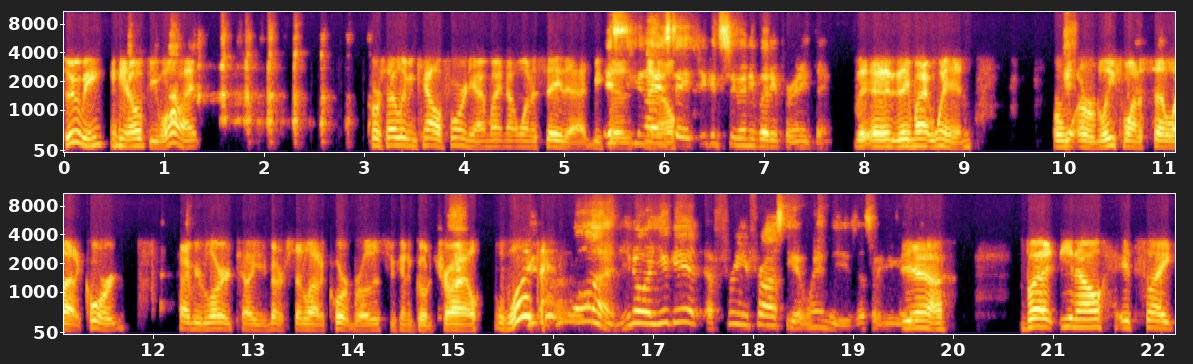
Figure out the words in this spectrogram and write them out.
sue me, you know, if you want. Of course, I live in California. I might not want to say that because it's the United you know, States. You can sue anybody for anything. They, uh, they might win, or, or at least want to settle out of court. Have your lawyer tell you you better settle out of court, bro. This is going to go to trial. What? You won. You know what you get? A free frosty at Wendy's. That's what you get. Yeah, but you know, it's like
